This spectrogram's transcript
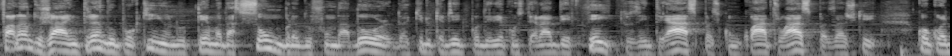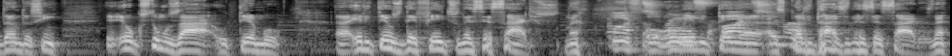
falando já, entrando um pouquinho no tema da sombra do fundador, daquilo que a gente poderia considerar defeitos, entre aspas, com quatro aspas, acho que concordando assim, eu costumo usar o termo. Uh, ele tem os defeitos necessários, né? Isso. Ou, ou ele tem a, as qualidades necessárias, né?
